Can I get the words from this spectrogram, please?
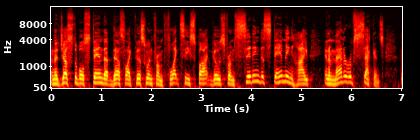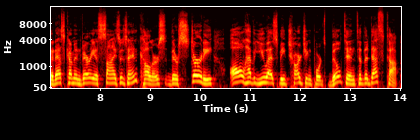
An adjustable stand up desk like this one from FlexiSpot goes from sitting to standing height in a matter of seconds. The desks come in various sizes and colors. They're sturdy, all have USB charging ports built into the desktop.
